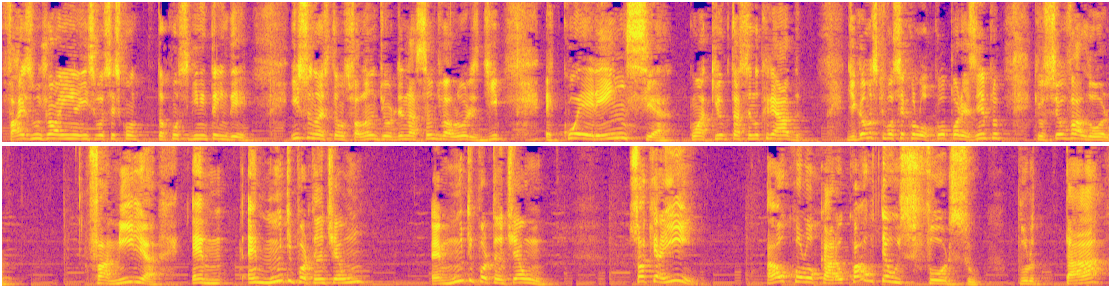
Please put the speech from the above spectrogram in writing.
Faz um joinha aí se vocês estão conseguindo entender. Isso nós estamos falando de ordenação de valores, de é, coerência com aquilo que está sendo criado. Digamos que você colocou, por exemplo, que o seu valor família é, é muito importante, é um. É muito importante, é um. Só que aí, ao colocar, qual o teu esforço por estar tá,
